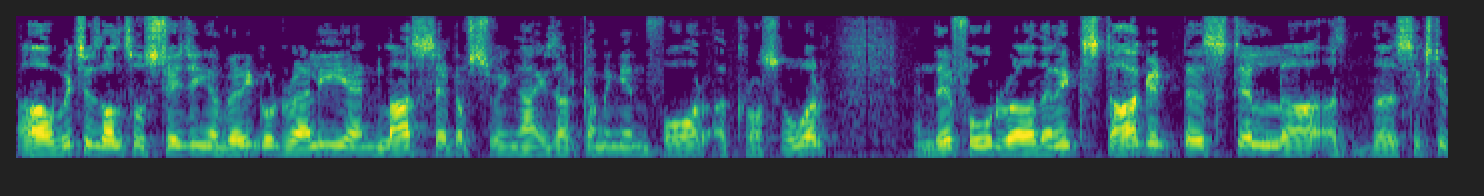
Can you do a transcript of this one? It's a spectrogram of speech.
uh, which is also staging a very good rally and last set of swing highs are coming in for a crossover. And therefore, uh, the next target is still uh, the 62%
